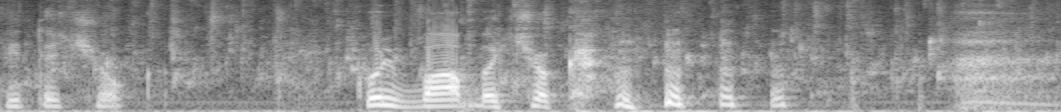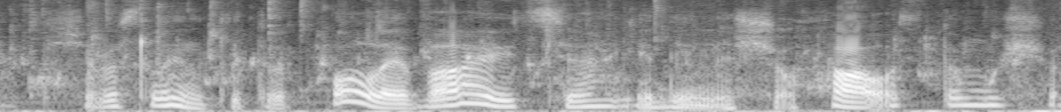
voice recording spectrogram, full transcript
квіточок, кульбабочок. Рослинки тут поливаються. Єдине, що хаос, тому що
